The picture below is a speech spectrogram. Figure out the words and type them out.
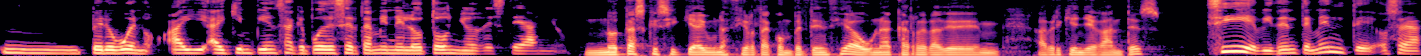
Mm, pero bueno, hay, hay quien piensa que puede ser también el otoño de este año. ¿Notas que sí que hay una cierta competencia o una carrera de mm, a ver quién llega antes? Sí, evidentemente. O sea,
